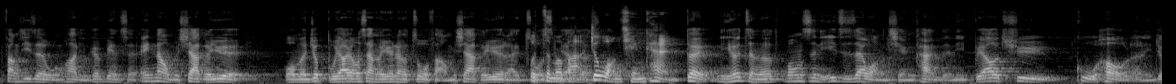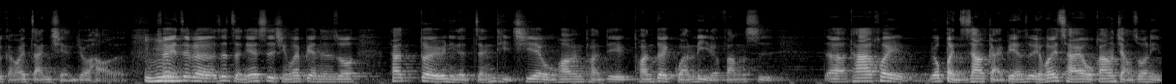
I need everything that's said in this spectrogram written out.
放弃这个文化，你会变成，哎、欸，那我们下个月我们就不要用上个月那个做法，我们下个月来做。我怎么把就往前看？对，你会整个公司你一直在往前看的，你不要去顾后了，你就赶快攒钱就好了。嗯、所以这个这整件事情会变成说，它对于你的整体企业文化跟团队团队管理的方式，呃，它会有本质上的改变，所以也会才我刚刚讲说，你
